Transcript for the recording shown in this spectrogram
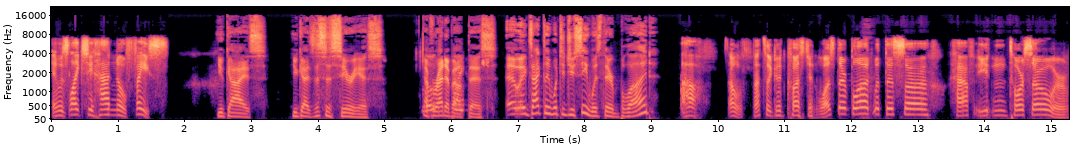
It was like she had no face. you guys, you guys, this is serious. I've Well, read about like- this. Uh, Exactly what did you see? Was there blood? Oh, oh, that's a good question. Was there blood with this uh half-eaten torso, or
